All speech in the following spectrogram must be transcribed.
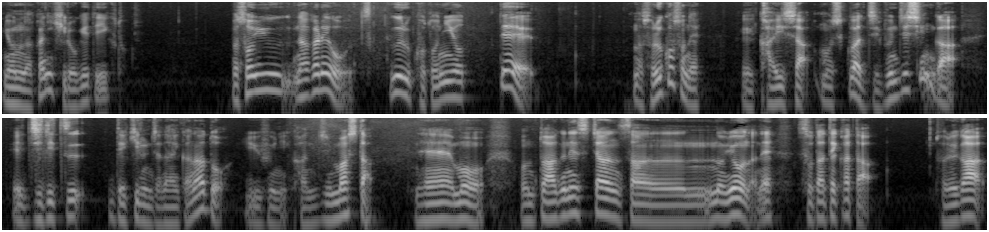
世の中に広げていくと、まそういう流れを作ることによって、まあ、それこそね会社もしくは自分自身が自立できるんじゃないかなというふうに感じました。ねもう本当アグネス・チャンさんのようなね育て方それが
